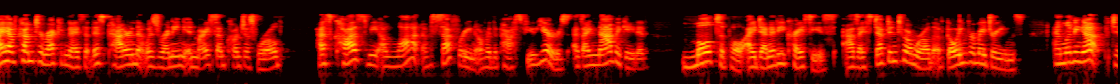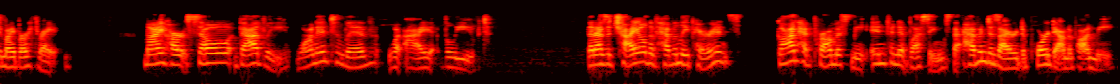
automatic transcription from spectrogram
I have come to recognize that this pattern that was running in my subconscious world has caused me a lot of suffering over the past few years as I navigated multiple identity crises as I stepped into a world of going for my dreams and living up to my birthright. My heart so badly wanted to live what I believed. That as a child of heavenly parents, God had promised me infinite blessings that heaven desired to pour down upon me.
